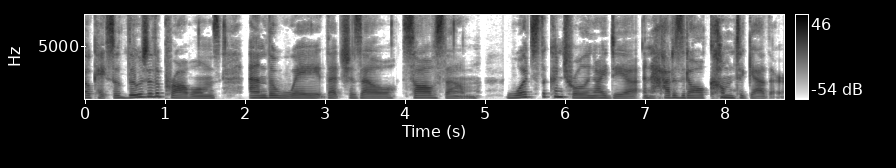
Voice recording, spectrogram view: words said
Okay, so those are the problems and the way that Chazelle solves them. What's the controlling idea and how does it all come together?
